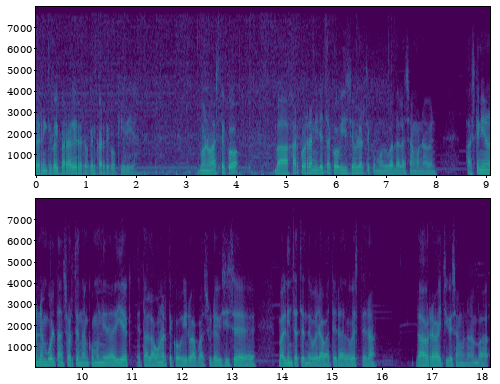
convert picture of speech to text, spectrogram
Gernikeko iparragirre rokelkarteko kidie. Bueno, azteko, ba, jarkorran niretzako bizizia ulertzeko modu bat dela esango naben. Azkenien honen bueltan sortzen dan komunidadiek eta lagunarteko giroak ba, zure bizize baldintzatzen duera batera edo bestera. Da horregaitxik esango naben, ba,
